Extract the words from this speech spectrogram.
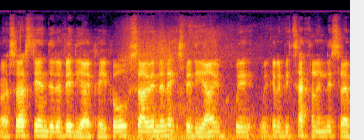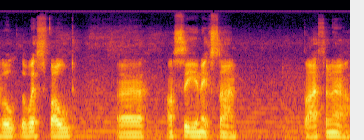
right, so that's the end of the video, people. So in the next video, we, we're going to be tackling this level, the Westfold. Uh, I'll see you next time. Bye for now.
